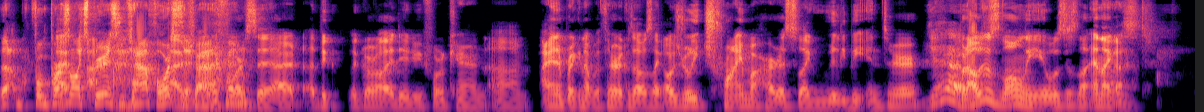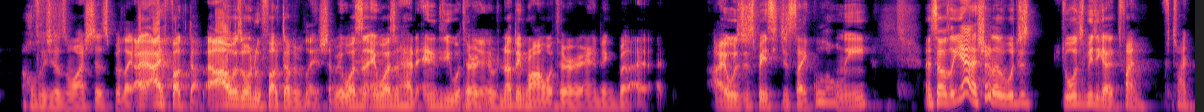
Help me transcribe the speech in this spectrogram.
it. Uh, From personal I- experience, you can't force I've it. tried man. to force it. I, the the girl I dated before Karen, um, I ended up breaking up with her because I was like, I was really trying my hardest to like really be into her, Yeah, but I was just lonely. It was just like, and like, hopefully she doesn't watch this, but like, I, I fucked up. I was the one who fucked up in the relationship. It wasn't. It wasn't had anything to do with her. Yeah. There was nothing wrong with her or anything. But I, I was just basically just like lonely, and so I was like, yeah, sure, we'll just we'll just be together. It's fine. It's fine.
